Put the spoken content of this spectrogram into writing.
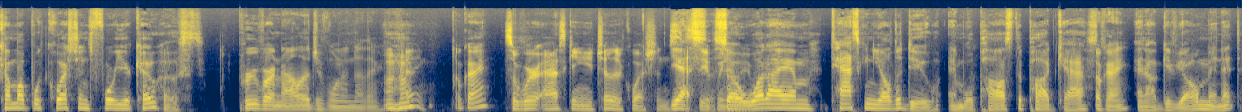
come up with questions for your co-hosts? Prove our knowledge of one another. Okay. Okay. So we're asking each other questions. Yes. To see if we So know what I am tasking y'all to do, and we'll pause the podcast. Okay. And I'll give y'all a minute.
